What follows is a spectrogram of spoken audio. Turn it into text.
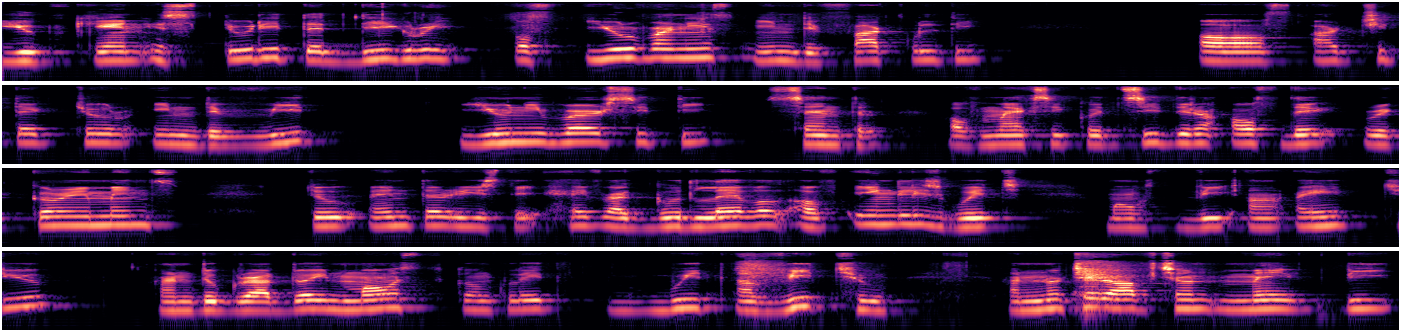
you can study the degree of urbanism in the Faculty of Architecture in the Vid University Center of Mexico, etc. Of the requirements to enter is to have a good level of English, which must be an A2, and to graduate must conclude with a B2. Another option may be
